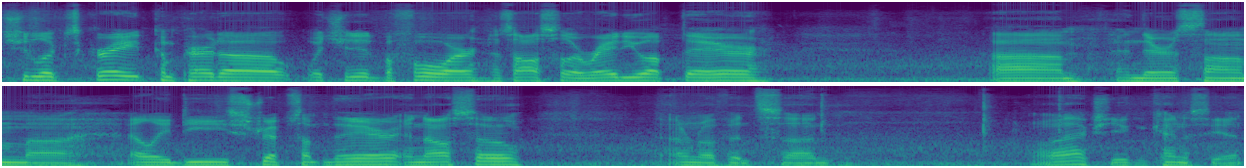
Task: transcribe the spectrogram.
she looks great compared to what she did before. There's also a radio up there, um, and there's some uh, LED strips up there, and also, I don't know if it's, uh, well actually you can kind of see it,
